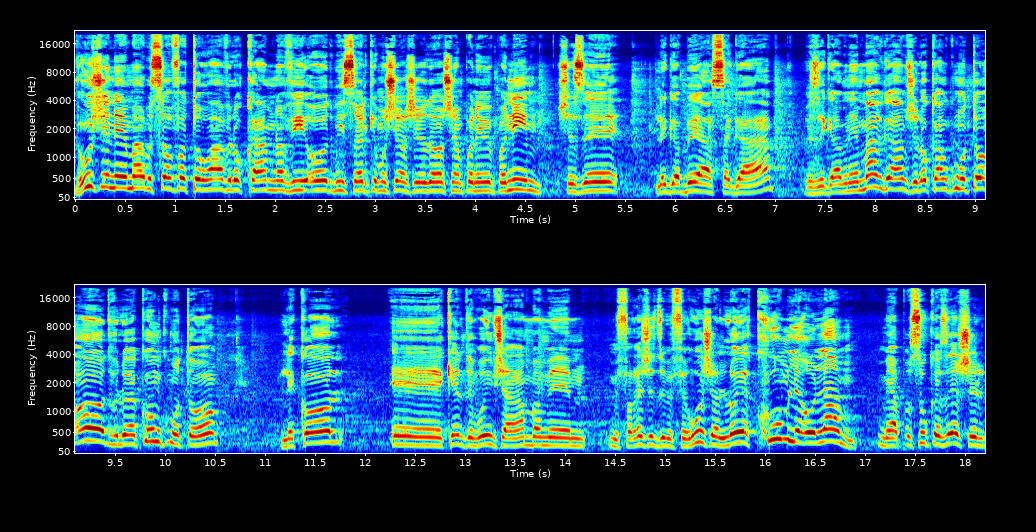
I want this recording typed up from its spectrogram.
והוא שנאמר בסוף התורה ולא קם נביא עוד בישראל כמשה אשר ידעו השם פנים בפנים שזה לגבי ההשגה וזה גם נאמר גם שלא קם כמותו עוד ולא יקום כמותו לכל אה, כן, אתם רואים שהרמב"ם אה, מפרש את זה בפירוש, על לא יקום לעולם מהפסוק הזה של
